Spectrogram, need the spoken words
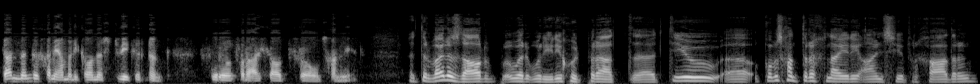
dan dink ek gaan die Amerikaners twee keer dink voor hulle vir daai geld vir ons gaan leen. Nou, terwyl ons daar oor oor hierdie goed praat, uh, Theo, uh, kom ons gaan terug na hierdie ANC vergadering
